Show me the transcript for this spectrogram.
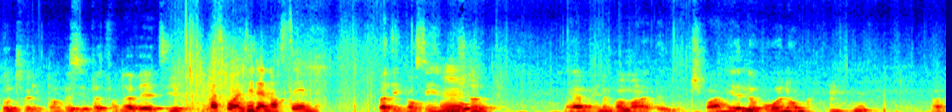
Sonst will ich noch ein bisschen was von der Welt sehen. Was wollen Sie denn noch sehen? Was ich noch sehen Mhm. möchte, naja, meine Mama hat in Spanien eine Wohnung. Mhm. Ja,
